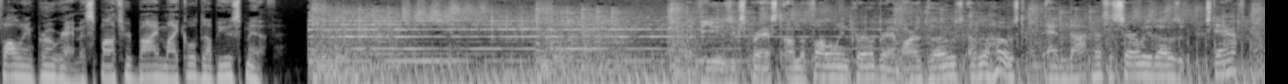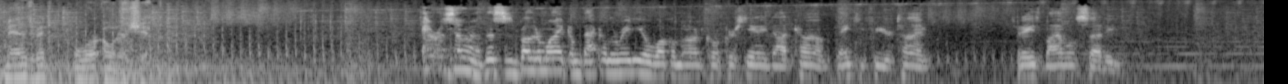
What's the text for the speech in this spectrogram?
following program is sponsored by Michael W. Smith. The views expressed on the following program are those of the host and not necessarily those of staff, management, or ownership. Arizona, this is Brother Mike. I'm back on the radio. Welcome to HardcoreChristianity.com. Thank you for your time. Today's Bible study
